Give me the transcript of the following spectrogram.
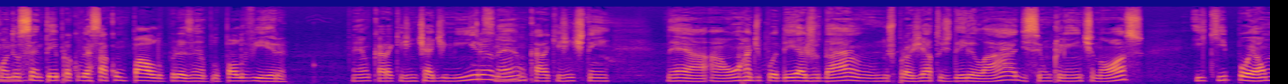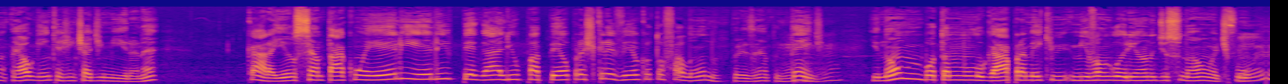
Quando eu sentei para conversar com o Paulo, por exemplo, o Paulo Vieira, né, um cara que a gente admira, Sim. né, um cara que a gente tem né, a, a honra de poder ajudar nos projetos dele lá, de ser um cliente nosso e que pô, é, um- é alguém que a gente admira, né? Cara, e eu sentar com ele e ele pegar ali o papel para escrever o que eu tô falando, por exemplo, entende? Uhum. E não me botando num lugar para meio que me vangloriando disso, não. É tipo, Sim.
